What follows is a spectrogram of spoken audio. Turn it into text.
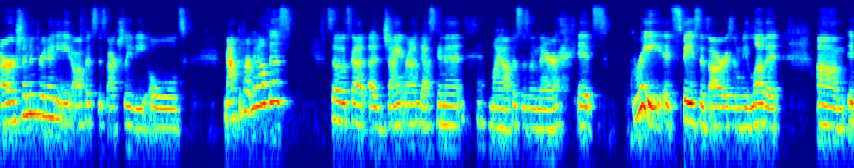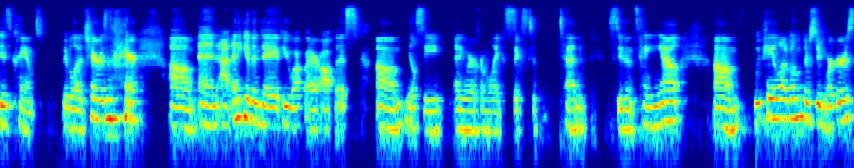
our Shineman 398 office is actually the old math department office. So it's got a giant round desk in it. My office is in there. It's great. It's space that's ours and we love it. Um, it is cramped. We have a lot of chairs in there. Um, and at any given day, if you walk by our office, um, you'll see anywhere from like six to 10 students hanging out. Um, we pay a lot of them, they're student workers.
